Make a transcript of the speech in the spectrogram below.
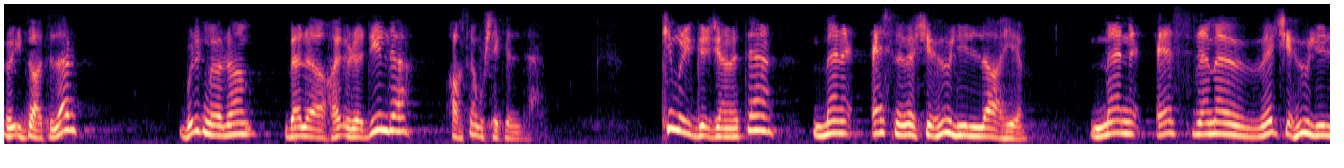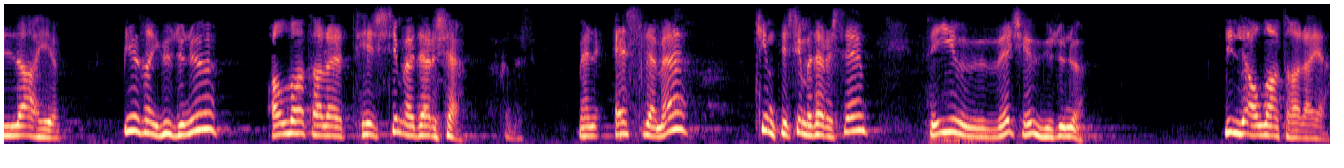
öyle iddia ettiler. Buyuruk Mevlam bela hayır öyle değil de aslında bu şekilde. Kim girecek cennete? Men esne ve şehü lillahi. Men esleme ve şehü lillahi. Bir insan yüzünü allah Teala'ya teslim ederse bakınız. Men esleme kim teslim ederse feyi ve şehü yüzünü lillahi allah Teala'ya.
